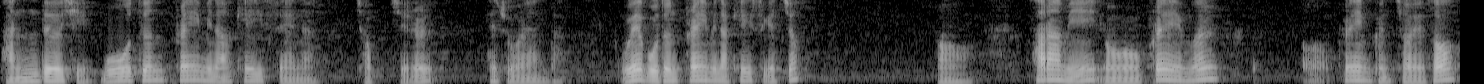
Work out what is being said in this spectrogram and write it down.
반드시 모든 프레임이나 케이스에는 접지를 해 주어야 한다. 왜 모든 프레임이나 케이스겠죠? 어, 사람이 어, 프레임을 어, 프레임 근처에서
